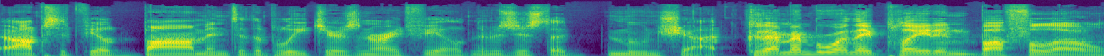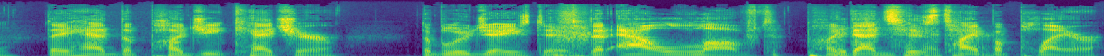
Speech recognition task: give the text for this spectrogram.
opposite field bomb into the bleachers in right field, and it was just a moonshot. Because I remember when they played in Buffalo, they had the pudgy catcher, the Blue Jays did that Al loved. Like that's his catcher. type of player.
